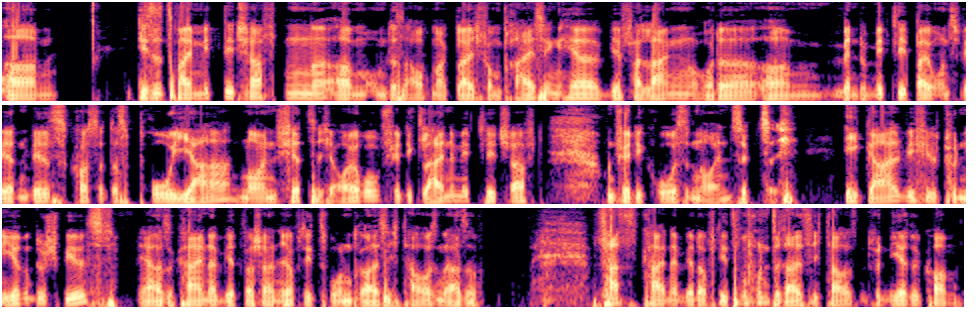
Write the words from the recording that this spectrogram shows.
Ähm, diese zwei Mitgliedschaften, ähm, um das auch mal gleich vom Pricing her, wir verlangen oder ähm, wenn du Mitglied bei uns werden willst, kostet das pro Jahr 49 Euro für die kleine Mitgliedschaft und für die große 79 egal wie viel Turniere du spielst. Ja, also keiner wird wahrscheinlich auf die 32.000, also Fast keiner wird auf die 32.000 Turniere kommen.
